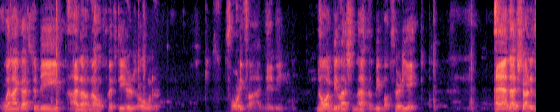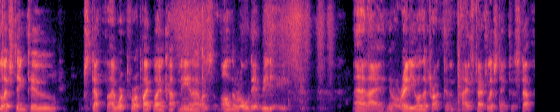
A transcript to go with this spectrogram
when I got to be, I don't know, 50 years old or 45 maybe. No, it'd be less than that. It'd be about 38. And I started listening to stuff. I worked for a pipeline company and I was on the road every day. And I, you know, radio in the truck and I'd start listening to stuff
